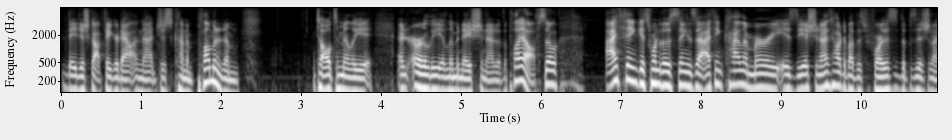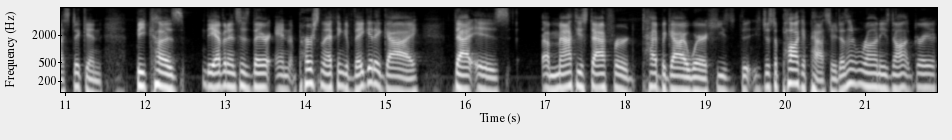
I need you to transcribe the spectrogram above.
they just got figured out, and that just kind of plummeted them to ultimately an early elimination out of the playoffs. So I think it's one of those things that I think Kyler Murray is the issue. And I talked about this before. This is the position I stick in because the evidence is there. And personally, I think if they get a guy that is a Matthew Stafford type of guy where he's, he's just a pocket passer, he doesn't run, he's not great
